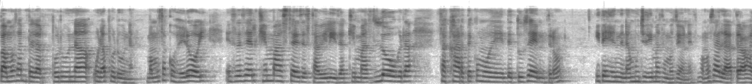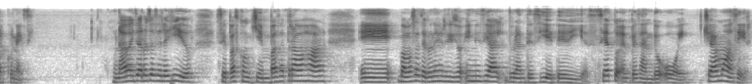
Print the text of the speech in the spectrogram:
vamos a empezar por una, una por una. Vamos a coger hoy ese ser que más te desestabiliza, que más logra sacarte como de, de tu centro y te genera muchísimas emociones. Vamos a, hablar, a trabajar con ese. Una vez ya lo hayas elegido, sepas con quién vas a trabajar, eh, vamos a hacer un ejercicio inicial durante 7 días, ¿cierto? Empezando hoy. ¿Qué vamos a hacer?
